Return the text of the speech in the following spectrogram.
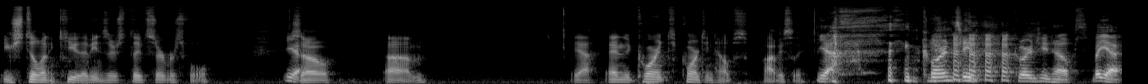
you're still in a queue. That means there's the server's full. Yeah. So, um, yeah, and the quarantine quarantine helps obviously. yeah, quarantine quarantine helps, but yeah,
